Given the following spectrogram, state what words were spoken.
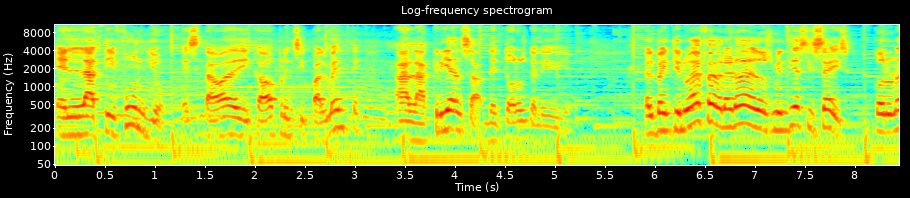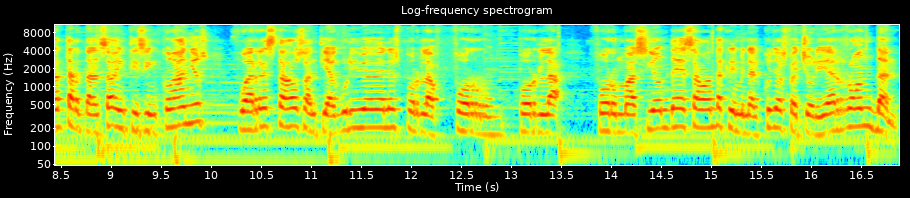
el latifundio estaba dedicado principalmente a la crianza de toros de lidia. El 29 de febrero de 2016, con una tardanza de 25 años, fue arrestado Santiago Uribe Vélez por la, por la formación de esa banda criminal cuyas fechorías rondan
